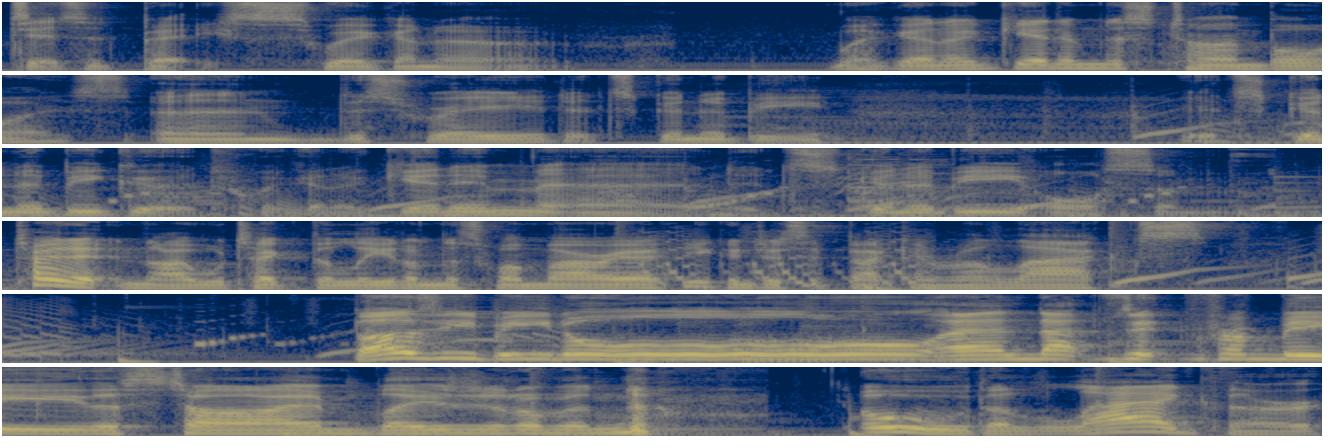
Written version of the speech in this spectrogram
desert base. We're gonna, we're gonna get him this time, boys. And this raid, it's gonna be, it's gonna be good. We're gonna get him, and it's gonna be awesome. Toadette and I will take the lead on this one, Mario. You can just sit back and relax. Buzzy Beetle, and that's it from me this time, ladies and gentlemen. oh, the lag though.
